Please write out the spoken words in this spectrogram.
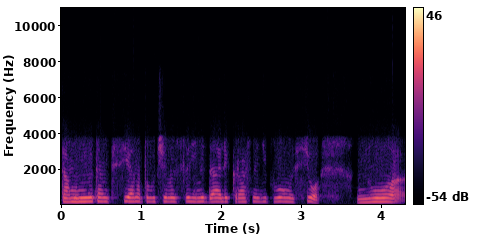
там у нее там все, она получила свои медали, красные дипломы, все. Но,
